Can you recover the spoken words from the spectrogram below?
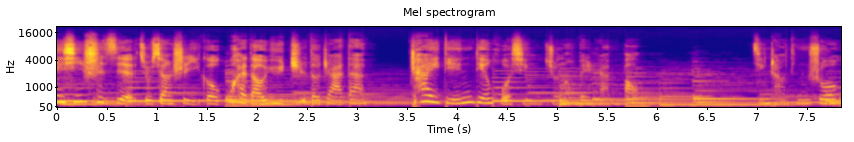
内心世界就像是一个快到阈值的炸弹，差一点点火星就能被燃爆。经常听说，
